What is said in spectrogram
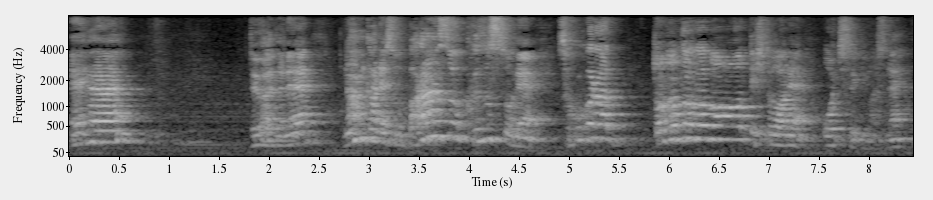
ええー、というわけでねなんかねそのバランスを崩すとねそこからドドドドドって人はね落ちてきますね。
